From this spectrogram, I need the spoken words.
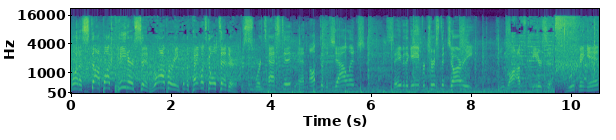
What a stop on Peterson. Robbery from the Penguins goaltender. We're tested and up to the challenge. Save of the game for Tristan Jarry. He robs Peterson. Swooping in.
